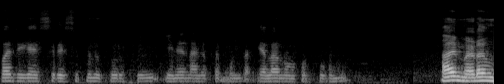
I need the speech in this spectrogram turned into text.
ಬರ್ರಿ ಗೈಸ್ ರೆಸಿಪಿನೂ ತೋರಿಸ್ತೀವಿ. ಏನೇನಾಗುತ್ತೆ ಮುಂದೆ ಎಲ್ಲ ಹೋಗೋಣ. Hi madam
